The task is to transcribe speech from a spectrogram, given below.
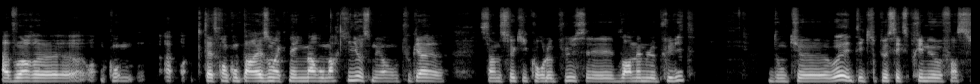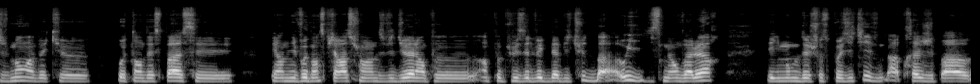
avoir euh, peut-être en comparaison avec Neymar ou Marquinhos, mais en tout cas, c'est un de ceux qui court le plus et voire même le plus vite. Donc, euh, ouais, dès qu'il peut s'exprimer offensivement avec euh, autant d'espace et, un niveau d'inspiration individuelle un peu, un peu plus élevé que d'habitude, bah oui, il se met en valeur et il montre des choses positives. Après, j'ai pas,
